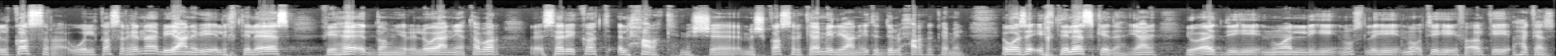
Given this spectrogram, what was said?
الكسر والكسر هنا بيعني به الاختلاس في هاء الضمير اللي هو يعني يعتبر سرقة الحركة مش مش كسر كامل يعني إيه تديله حركة كاملة. هو زي اختلاس كده يعني يؤديه نوله نصله نؤته فألقه هكذا.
